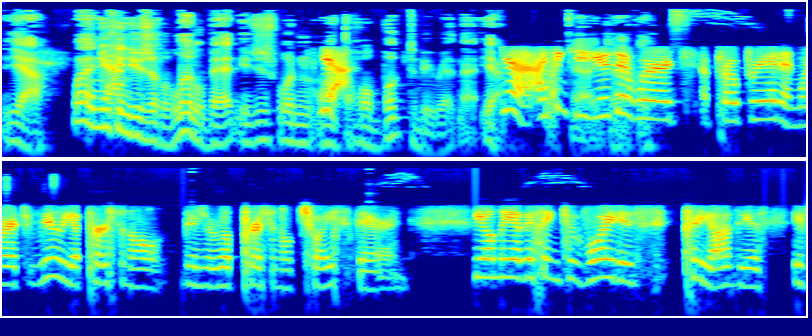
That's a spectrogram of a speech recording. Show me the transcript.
Yeah. Well, and you Yeah. can use it a little bit. You just wouldn't Yeah. want the whole book to be written that. Yeah. yeah, I think you Yeah, use exactly. it where it's appropriate and where it's really a personal. There's a real personal choice there. And the only other thing to avoid is pretty obvious. If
